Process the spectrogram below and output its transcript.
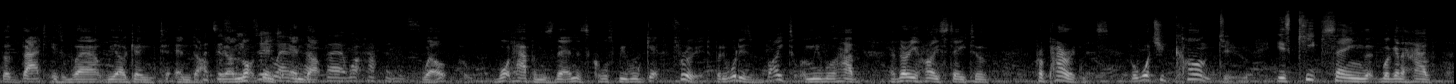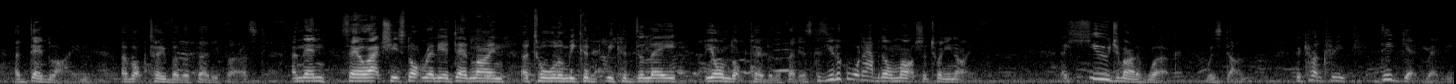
that that is where we are going to end up. We are not going to end end up up there, what happens? well, what happens then is, of course, we will get through it. But what is vital, and we will have a very high state of preparedness. But what you can't do is keep saying that we're going to have a deadline of October the 31st, and then say, oh, actually, it's not really a deadline at all, and we could we could delay beyond October the 30th. Because you look at what happened on March the 29th. A huge amount of work was done. The country did get ready,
